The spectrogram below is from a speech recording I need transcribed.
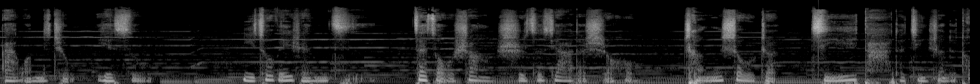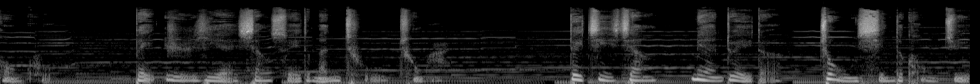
爱我们的主耶稣，你作为人子，在走上十字架的时候，承受着极大的精神的痛苦，被日夜相随的门徒宠爱，对即将面对的重刑的恐惧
